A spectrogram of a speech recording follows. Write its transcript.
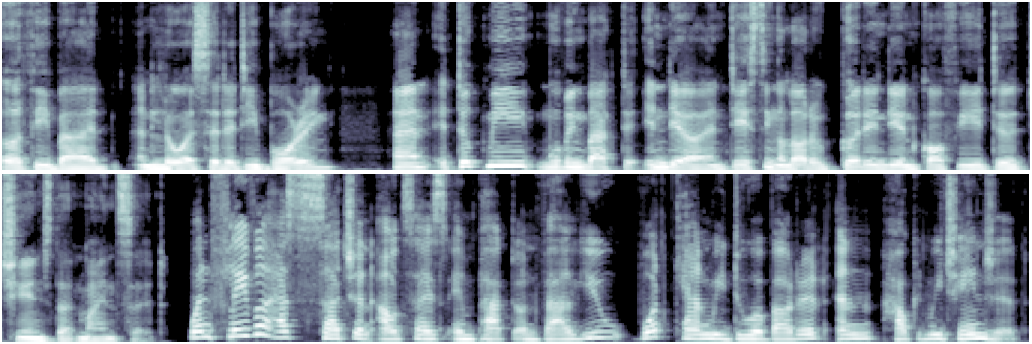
earthy bad and low acidity boring and it took me moving back to India and tasting a lot of good Indian coffee to change that mindset. When flavor has such an outsized impact on value, what can we do about it and how can we change it?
